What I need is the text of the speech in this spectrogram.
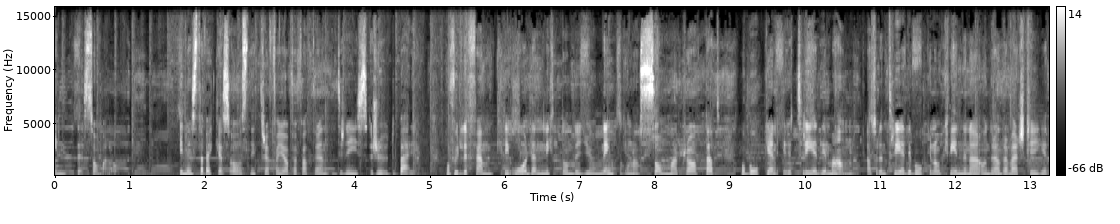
inte sommarlov. I nästa veckas avsnitt träffar jag författaren Denise Rudberg. Hon fyllde 50 år den 19 juni. Hon har sommarpratat och boken Är det tredje man, alltså den tredje boken om kvinnorna under andra världskriget,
